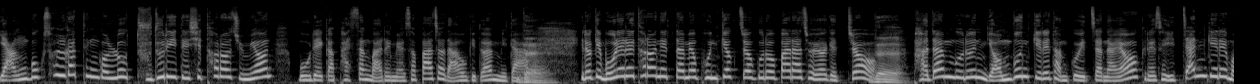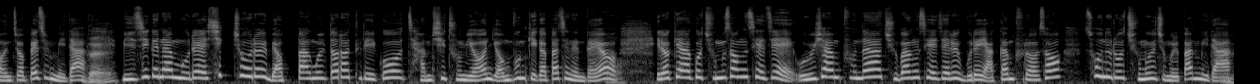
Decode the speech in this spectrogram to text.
양복 솔 같은 걸로 두드리듯이 털어주면 모래가 바싹 마르면서 빠져나오기도 합니다. 네. 이렇게 모래를 털어냈다면 본격적으로 빨아줘야겠죠. 네. 바닷물은 염분기를 담고 있잖아요. 그래서 이 짠기를 먼저 빼줍니다. 네. 미지근한 물에 식초를 몇 방울 떨어뜨리고 잠시 두면 염분기가 빠지는데요. 어. 이렇게 하고 중성 세제, 올 샴푸나 주방 세제를 물에 약간 풀어서 손으로 주물주물 빱니다. 음.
